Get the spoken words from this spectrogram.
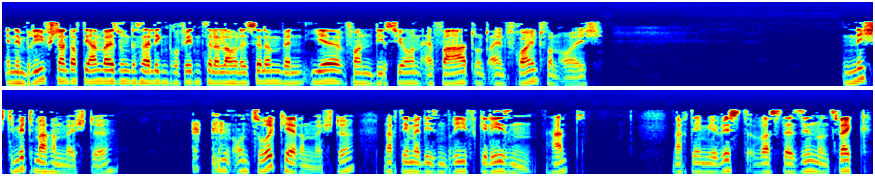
In dem Brief stand auch die Anweisung des heiligen Propheten wasallam, wenn ihr von dieser Mission erfahrt und ein Freund von euch nicht mitmachen möchte und zurückkehren möchte, nachdem er diesen Brief gelesen hat, nachdem ihr wisst, was der Sinn und Zweck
